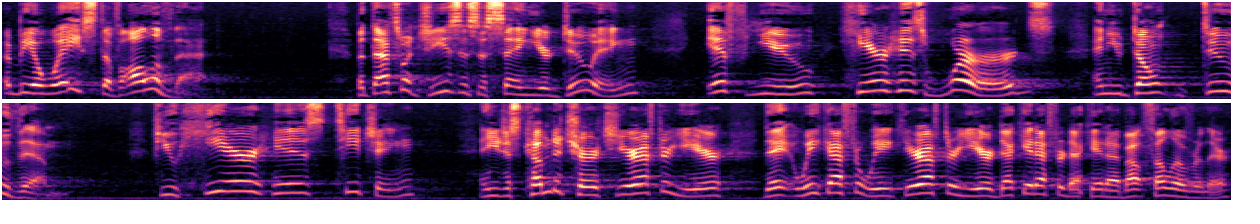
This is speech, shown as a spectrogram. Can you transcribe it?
It would be a waste of all of that. But that's what Jesus is saying you're doing if you hear his words and you don't do them. If you hear his teaching and you just come to church year after year, day, week after week, year after year, decade after decade. I about fell over there.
